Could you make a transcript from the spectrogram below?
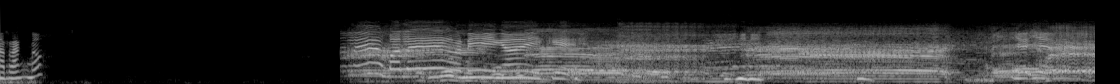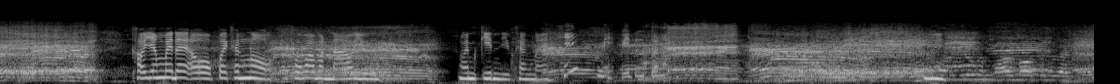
น่ารักเนาะมาแล้วมาแล้วนี่ไงเกะเยอะๆเขายังไม่ได้เอาออกไปข้างนอก เพราะว่ามันหนาวอยู่ มันกินอยู่ข้างในฮินี่ไปดูตัวนี้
